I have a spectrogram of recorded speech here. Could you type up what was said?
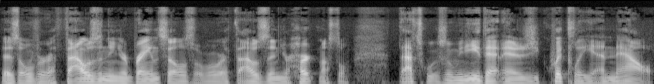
There's over a thousand in your brain cells, over a thousand in your heart muscle. That's when we need that energy quickly and now.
